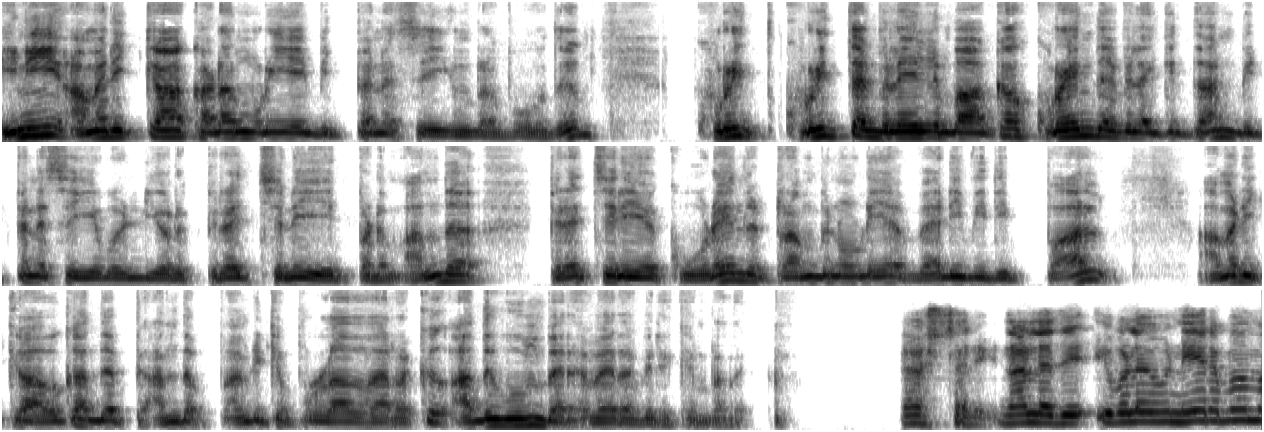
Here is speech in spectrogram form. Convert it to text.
இனி அமெரிக்கா கடன் முறையை விற்பனை செய்கின்ற போது குறி குறித்த விலையிலும் பார்க்க குறைந்த விலைக்குத்தான் விற்பனை செய்ய வேண்டிய ஒரு பிரச்சனை ஏற்படும். அந்த பிரச்சனையை கூட இந்த ட்ரம்பினுடைய வரி விதிப்பால் அமெரிக்காவுக்கு அந்த அந்த அமெரிக்க பொருளாதாரக்கு அதுவும் வர வரவிருக்கின்றது. சரி. நல்லது. இவ்வளவு நேரமும்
